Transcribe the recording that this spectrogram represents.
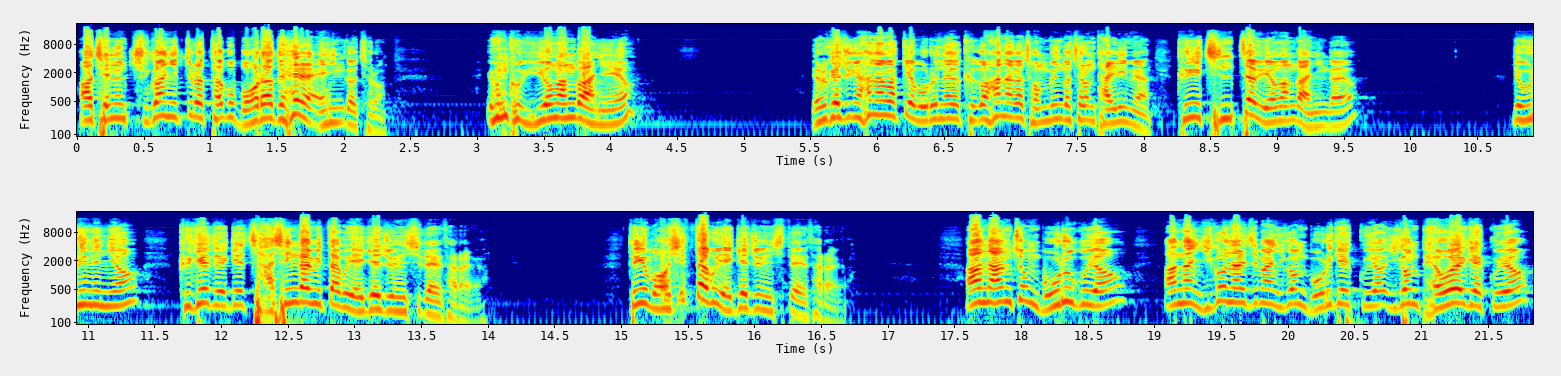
아 쟤는 주관이 뚜렷하고 뭐라도 할 애인 것처럼 이건 거 위험한 거 아니에요? 열개 중에 하나밖에 모르는 애가 그거 하나가 전부인 것처럼 달리면 그게 진짜 위험한 거 아닌가요? 근데 우리는요 그게 되게 자신감 있다고 얘기해 주는 시대에 살아요. 되게 멋있다고 얘기해 주는 시대에 살아요. 아, 난 좀 모르고요. 아, 난 이건 알지만 이건 모르겠고요. 이건 배워야겠고요.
